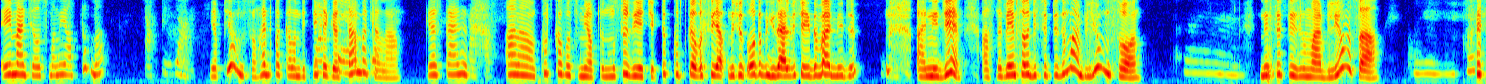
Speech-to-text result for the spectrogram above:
Eymen çalışmanı yaptın mı? yapacağım. Yapıyor musun? Hadi bakalım bittiyse göster bakalım. Gösterdin. Ana kurt kafası mı yaptın? Mısır diye çıktık kurt kafası yapmışız. O da güzel bir şeydi mi anneciğim? Anneciğim aslında benim sana bir sürprizim var biliyor musun? Ne sürprizim var biliyor musun?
